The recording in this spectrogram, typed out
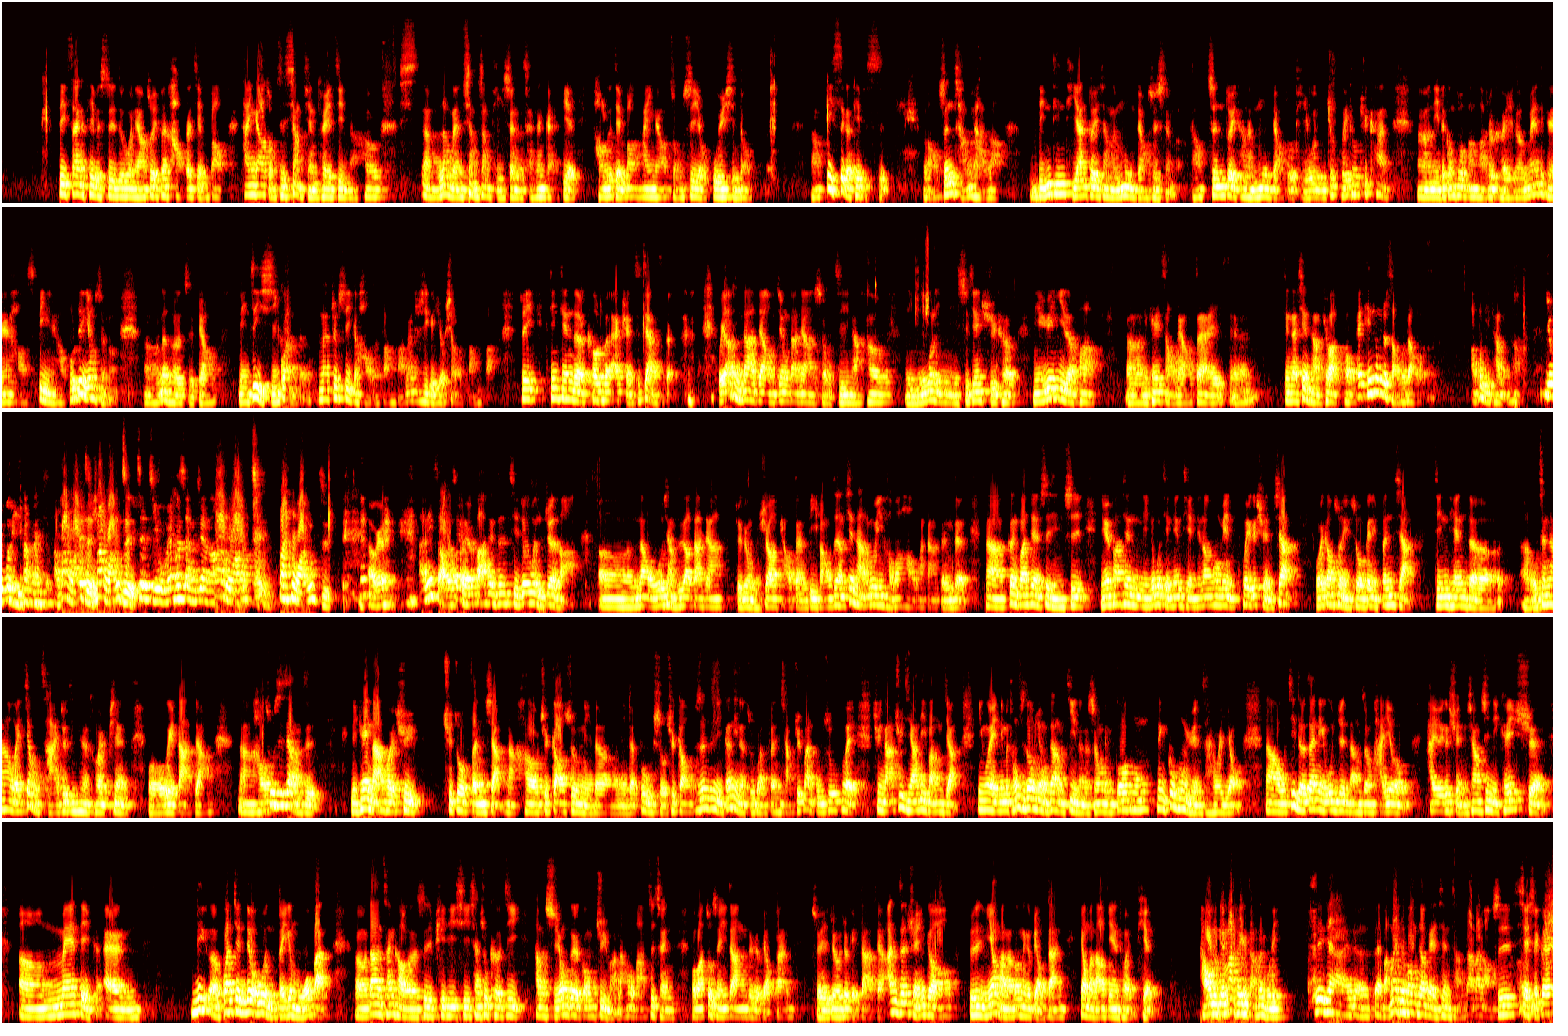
第三个 tip 是，如果你要做一份好的简报，它应该要总是向前推进，然后呃让人向上提升的，产生改变。好的简报它应该要总是有呼吁行动。然后第四个 tip 是，老生常谈了，聆听提案对象的目标是什么，然后针对他的目标做提问，你就回头去看，呃你的工作方法就可以了，medic 也好，spin 也好，不论你用什么，呃任何的指标。你自己习惯的，那就是一个好的方法，那就是一个有效的方法。所以今天的 call to action 是这样子的，我邀请大家，我借用大家的手机，然后你如果你你时间许可，你愿意的话，呃，你可以扫描在呃现在现场 QR code，哎，听众就扫不到了，啊，不理他们哈，又不理他们，啊，放网址，放网址，这集我们要上架哦，放网址，放网址，OK，啊，你扫的时候你会发现，这其实就问卷啦。呃，那我想知道大家觉得我们需要调整的地方，我这样现场录音好不好玩啊？等等。那更关键的事情是，你会发现，你如果填填填填到后面会有一个选项，我会告诉你说，我跟你分享今天的呃，我称它为教材，就今天的图片，我我给大家。那好处是这样子，你可以拿回去。去做分享，然后去告诉你的你的部署，去告，甚至你跟你的主管分享，去办读书会，去拿去其他地方讲，因为你们同时都拥有这样的技能的时候，你们沟通那个共同语言才会有。那我记得在那个问卷当中，还有还有一个选项是你可以选呃 medic and 六呃关键六问的一个模板。呃，当然参考的是 PTC 参数科技他们使用这个工具嘛，然后把它制成，我把它做成一张这个表单，所以就就给大家，啊，你只能选一个哦，就是你要么拿到那个表单，要么拿到今天投影片。好，我们给 Mark 一个掌声鼓励。接下来的再把麦克风交给现场大班老师，谢谢各位。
